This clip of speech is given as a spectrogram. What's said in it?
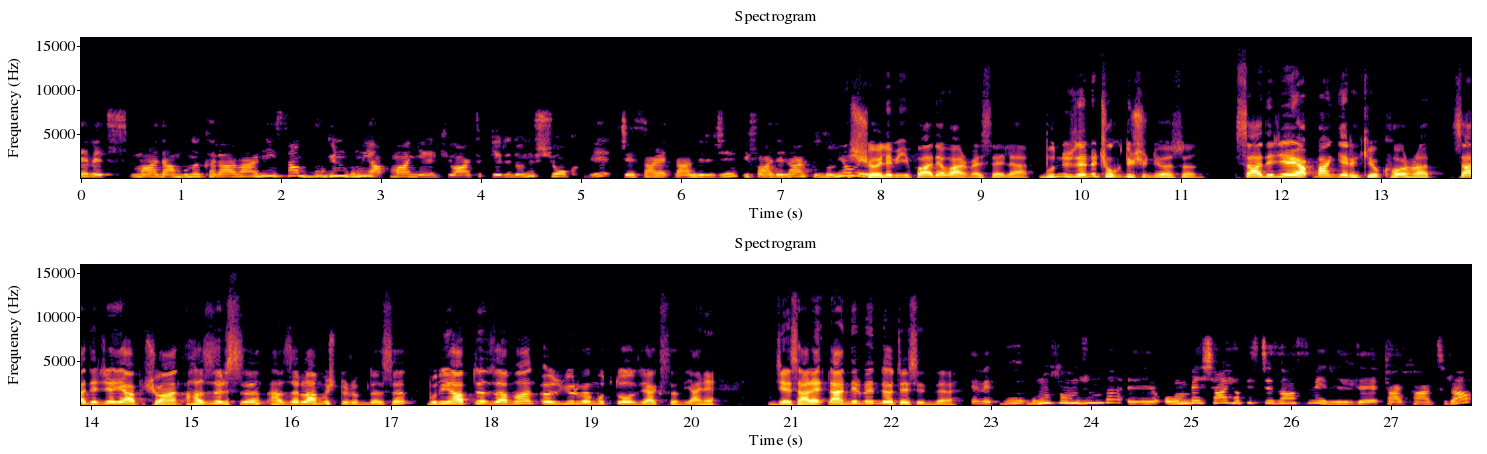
evet madem buna karar verdiysen bugün bunu yapman gerekiyor. Artık geri dönüş yok gibi cesaretlendirici ifadeler kullanıyor. Şöyle bir ifade var mesela. Bunun üzerine çok düşünüyorsun. Sadece yapman gerekiyor Konrad. Sadece yap. Şu an hazırsın, hazırlanmış durumdasın. Bunu yaptığın zaman özgür ve mutlu olacaksın. Yani cesaretlendirmenin de ötesinde. Evet bu bunun sonucunda e, 15 ay hapis cezası verildi Charles Carter'a.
